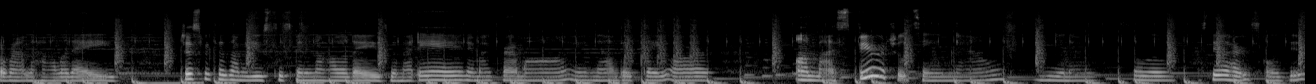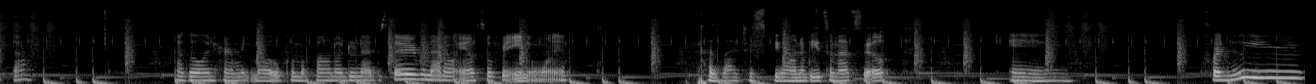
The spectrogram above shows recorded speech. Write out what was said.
around the holidays just because I'm used to spending the holidays with my dad and my grandma, and now that they are on my spiritual team now, you know, it's a little, it still hurts a little bit. So I go in hermit mode, put my phone on do not disturb, and I don't answer for anyone because I just be want to be to myself. And for New Year's,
